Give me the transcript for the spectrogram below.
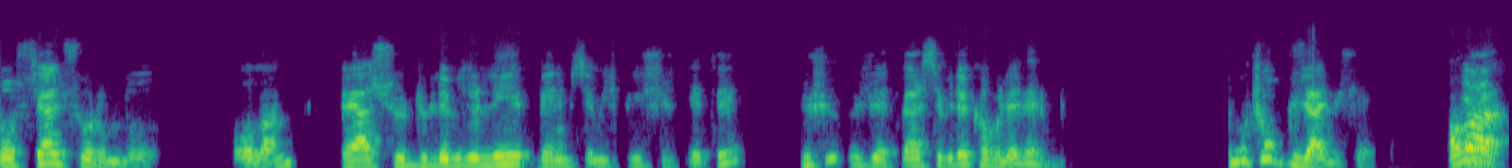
sosyal sorumlu olan veya sürdürülebilirliği benimsemiş bir şirketi düşük ücret verse bile kabul ederim. Bu çok güzel bir şey. Ama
